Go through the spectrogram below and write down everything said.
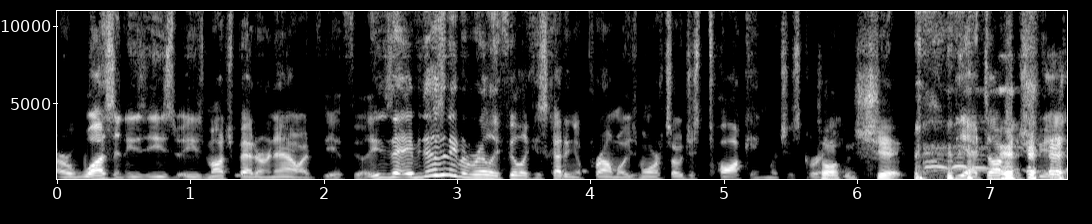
or wasn't. He's he's, he's much better now. I feel he's it doesn't even really feel like he's cutting a promo. He's more so just talking, which is great. Talking shit. Yeah, talking shit.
